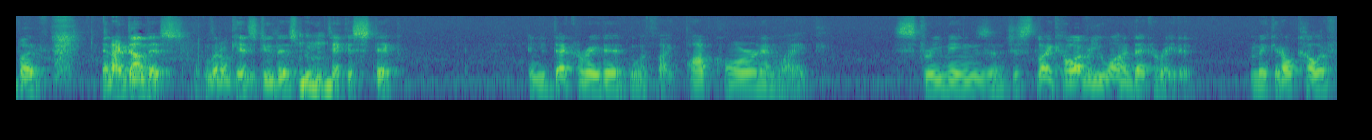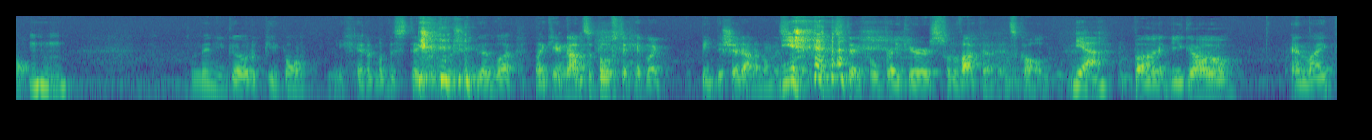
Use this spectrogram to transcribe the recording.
but, and I've done this. Little kids do this, but Mhm. you take a stick and you decorate it with like popcorn and like streamings and just like however you want to decorate it. Make it all colorful. Mm-hmm. And then you go to people and you hit them with the stick and wish them good luck. Like you're not supposed to hit like beat the shit out of them. It's like a stick will break your survaka. It's called. Yeah. But you go and like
